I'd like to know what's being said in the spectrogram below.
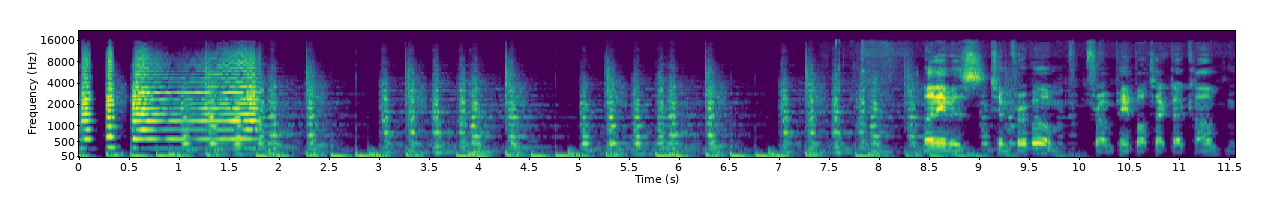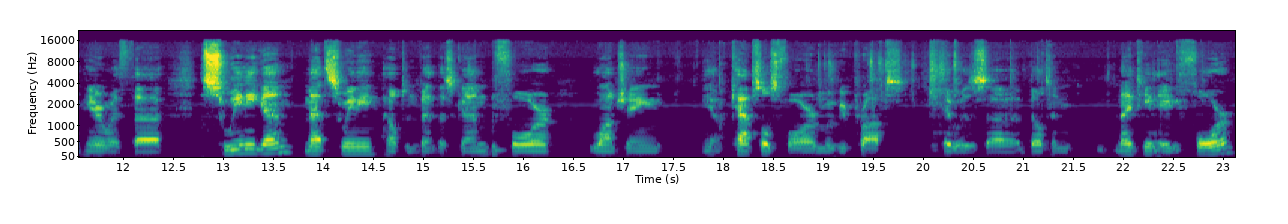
My name is Tim Firpo. I'm from paintballtek.com. I'm here with uh, Sweeney gun. Matt Sweeney helped invent this gun for launching you know capsules for movie props. It was uh, built in 1984.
